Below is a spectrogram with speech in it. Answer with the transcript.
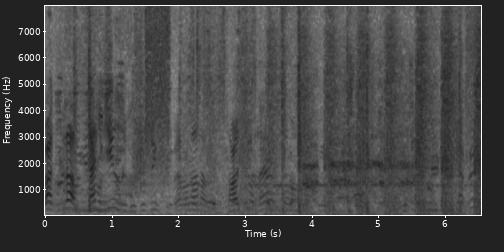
Bak kral sen niye hızlı koşuyorsun ki? Ben onu anlamadım. Sakin ol ne son amına koyayım. Kötü de bir yapmıyor ya.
